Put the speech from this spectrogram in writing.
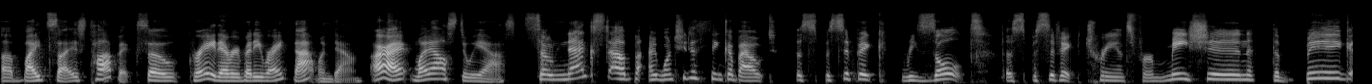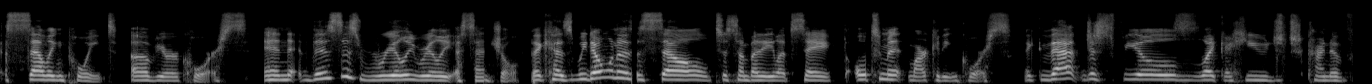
a bite sized topic. So great, everybody, write that one down. All right. What else do we ask? So, next up, I want you to think about the specific result, the specific transformation, the big selling point of your course. And this is really, really essential because we don't want to sell to somebody, let's say, the ultimate marketing course. Like that just feels like a huge kind of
